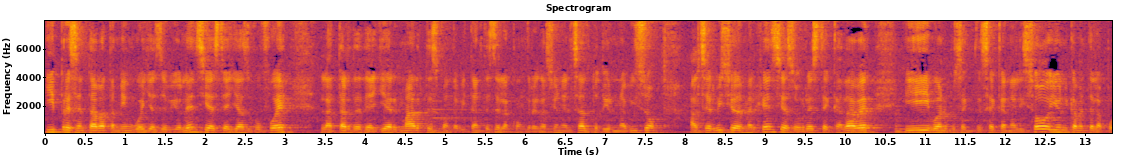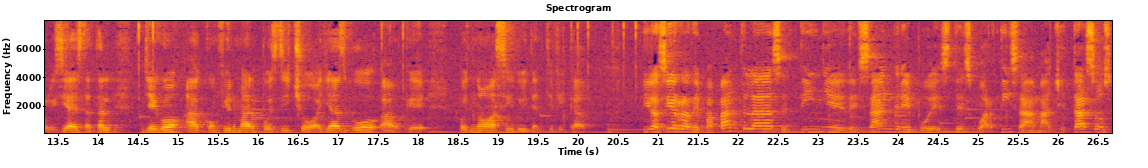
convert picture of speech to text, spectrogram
y presentaba también huellas de violencia. Este hallazgo fue la tarde de ayer martes cuando habitantes de la congregación El Salto dieron aviso al servicio de emergencia sobre este cadáver y bueno pues se, se canalizó y únicamente la policía estatal llegó a confirmar pues dicho hallazgo aunque pues no ha sido identificado. Y la sierra de Papantla se tiñe de sangre, pues descuartiza a machetazos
